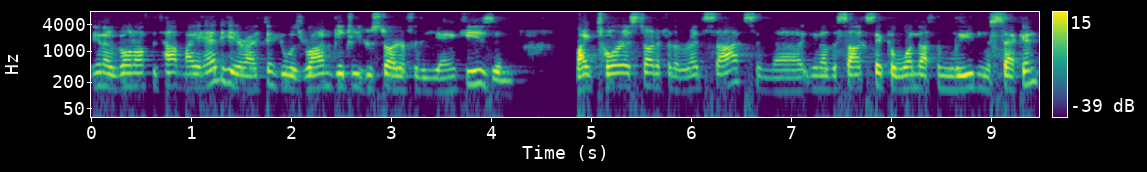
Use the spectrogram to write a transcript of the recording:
you know, going off the top of my head here, I think it was Ron Guidry who started for the Yankees, and Mike Torrez started for the Red Sox, and uh, you know the Sox take a one nothing lead in the second.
